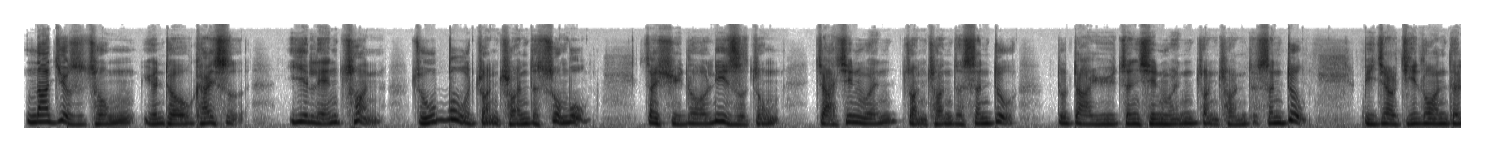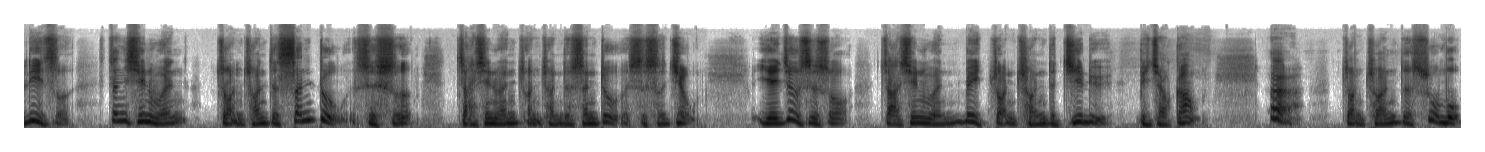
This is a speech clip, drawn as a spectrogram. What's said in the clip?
那就是从源头开始一连串逐步转传的数目。在许多例子中，假新闻转传的深度都大于真新闻转传的深度。比较极端的例子，真新闻转传的深度是十，假新闻转传的深度是十九。也就是说，假新闻被转传的几率比较高。二、转传的数目，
